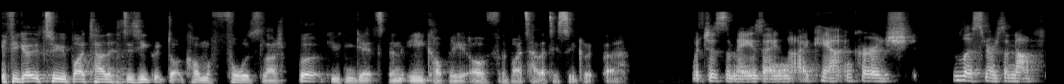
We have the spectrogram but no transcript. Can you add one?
If you go to vitalitysecret.com forward slash book, you can get an e-copy of the Vitality Secret there. Which is amazing. I can't encourage listeners enough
